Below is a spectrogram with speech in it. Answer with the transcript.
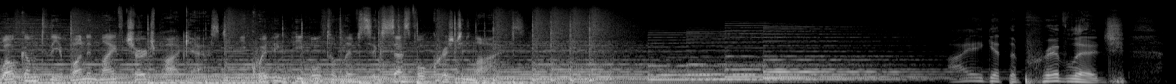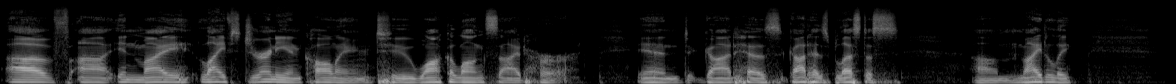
Welcome to the Abundant Life Church podcast, equipping people to live successful Christian lives. I get the privilege of, uh, in my life's journey and calling, to walk alongside her, and God has God has blessed us um, mightily.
